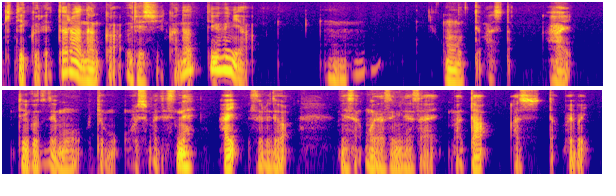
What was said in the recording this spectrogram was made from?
来てくれたらなんか嬉しいかなっていうふうには、うん、思ってました。はい。ということで、もう今日もおしまいですね。はい。それでは、皆さんおやすみなさい。また明日。バイバイ。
